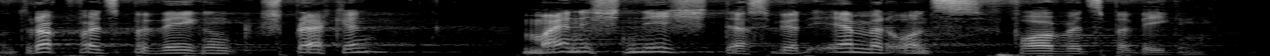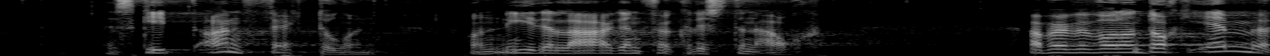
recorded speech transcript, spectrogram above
und Rückwärtsbewegung spreche, meine ich nicht, dass wir immer uns vorwärts bewegen. Es gibt Anfechtungen und Niederlagen für Christen auch. Aber wir wollen doch immer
